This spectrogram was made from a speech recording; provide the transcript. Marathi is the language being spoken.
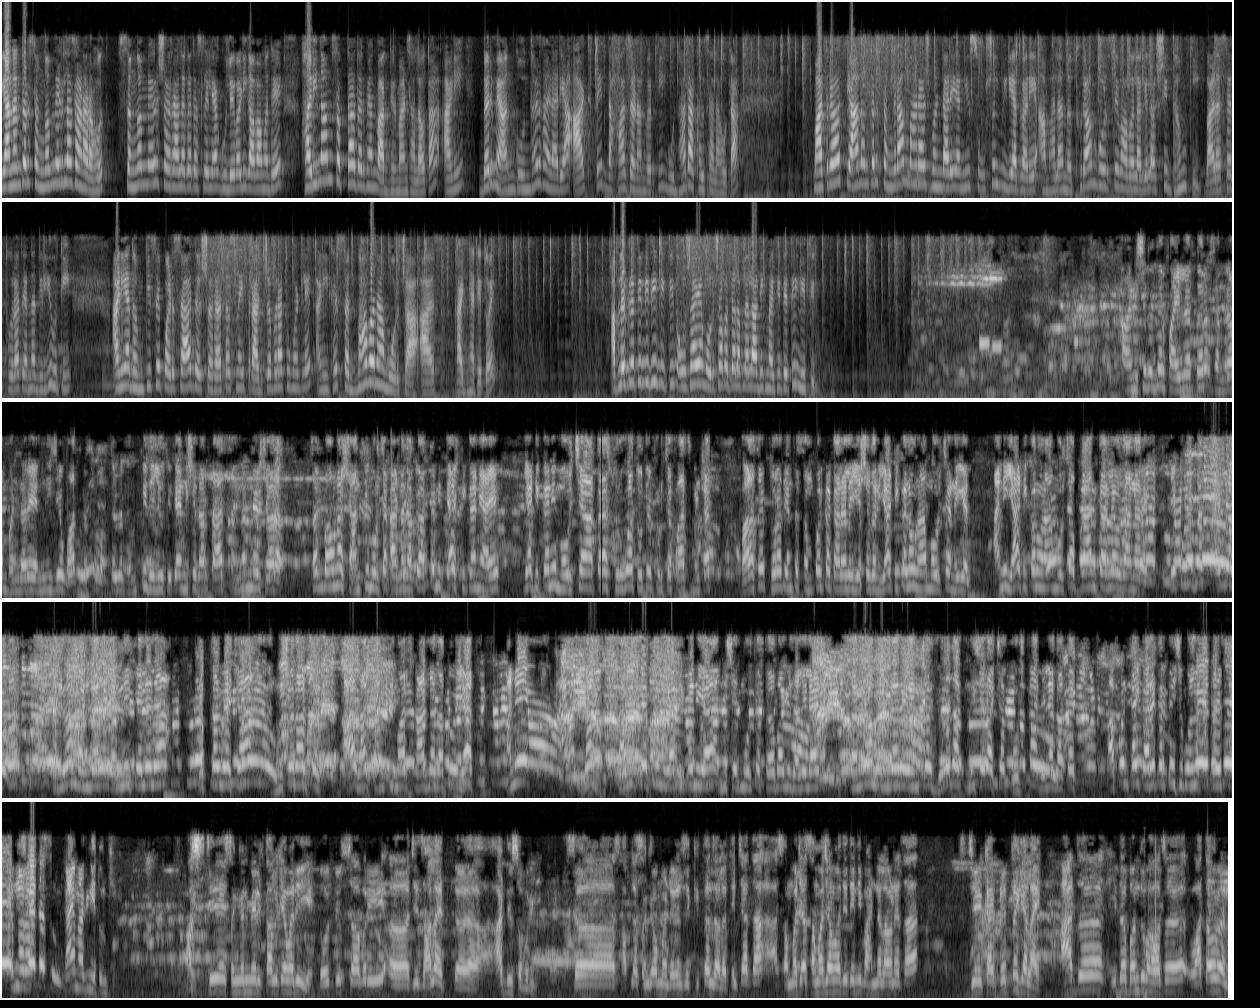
यानंतर संगमनेरला जाणार आहोत. संगमनेर शहरालगत असलेल्या गुलेवाडी गावामध्ये हरिनाम सप्ताह दरम्यान वाद निर्माण झाला होता आणि दरम्यान गोंधळ घालणाऱ्या आठ ते दहा जणांवरती गुन्हा दाखल झाला होता. मात्र त्यानंतर संग्राम महाराज भंडारे यांनी सोशल मीडियाद्वारे आम्हाला नथुराम गोडसे व्हावं लागेल अशी धमकी बाळासाहेब थोरात यांना दिली होती. आणि या धमकीचे पडसाद शहरातच नाहीत राज्यभरात उमटलेत आणि इथे सद्भावना मोर्चा आज काढण्यात येतोय. आपले प्रतिनिधी नितीन ओझा या मोर्चाबद्दल आपल्याला अधिक माहिती देतील नितीन. निषेधात जर पाहिलं तर संग्राम भंडारे यांनी जे वादग्रस्त वक्तव्य धमकी दिली होती त्या निषेधार्थ आज संगमनेर शहरात सद्भावना शांती मोर्चा काढला जातो आता मी त्याच ठिकाणी आहे. या ठिकाणी मोर्चा आता सुरुवात होते पुढच्या पाच मिनिटात. बाळासाहेब थोरात यांचं संपर्क कार्यालय यशोधन या ठिकाणाहून हा मोर्चा निघेल आणि या ठिकाणून हा मोर्चा प्राण कार्यालयावर जाणार आहे. एकूणच जर पाहिलं तर संग्राम भंडारे यांनी केलेल्या वक्तव्याच्या निषेधार्थ आज हा शांती मार्च काढला जातो. यात अनेक जण तालुक्यातून या ठिकाणी या निषेध मोर्चात सहभागी झालेले आहेत. संग्राम भंडारे यांच्या विरोधात निषेधाच्या घोषणा दिल्या जात आहेत. आपण काही कार्यकर्त्यांशी बोलण्याचा प्रयत्न करणार आहोत. काय मागणी आहे तुमची? आज ते संगमनेर तालुक्यामध्ये. दोन दिवसापूर्वी जे झालं आहे आठ दिवसापूर्वी आपल्या संगम मंडळाचं कीर्तन झालं त्यांच्या आता समाजा समाजामध्ये त्यांनी भांडणं लावण्याचा जे काही प्रयत्न केलाय. आज इथं बंधुभावाचं वातावरण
